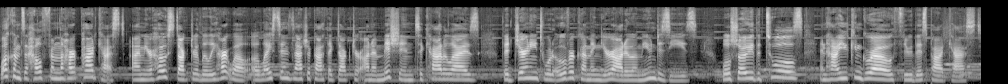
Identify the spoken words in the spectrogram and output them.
Welcome to Health from the Heart podcast. I'm your host, Dr. Lillea Hartwell, a licensed naturopathic doctor on a mission to catalyze the journey toward overcoming your autoimmune disease. We'll show you the tools and how you can grow through this podcast.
